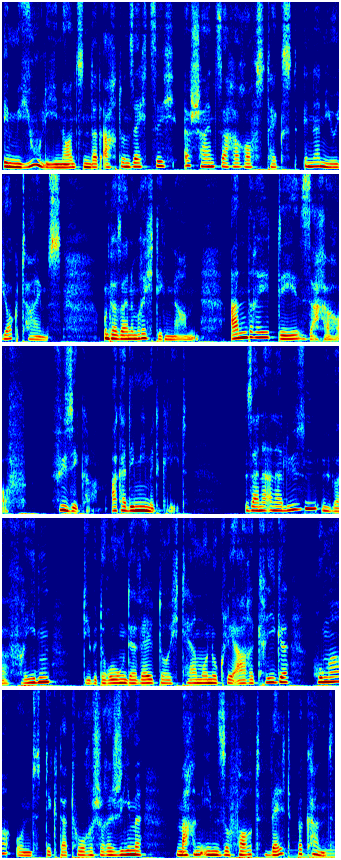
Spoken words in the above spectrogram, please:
Im Juli 1968 erscheint Sacharows Text in der New York Times unter seinem richtigen Namen Andrei D. Sacharow, Physiker, Akademiemitglied. Seine Analysen über Frieden, die Bedrohung der Welt durch thermonukleare Kriege, Hunger und diktatorische Regime machen ihn sofort weltbekannt.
